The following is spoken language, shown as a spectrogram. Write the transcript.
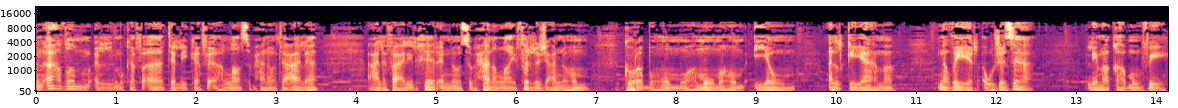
من أعظم المكافآت اللي كافئها الله سبحانه وتعالى على فاعلي الخير إنه سبحان الله يفرج عنهم كربهم وهمومهم يوم القيامة نظير أو جزاء لما قاموا فيه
